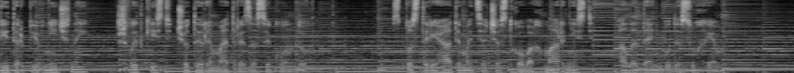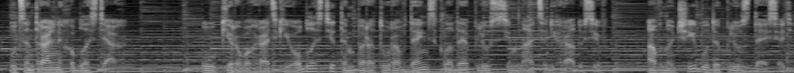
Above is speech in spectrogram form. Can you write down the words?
Вітер північний, швидкість 4 метри за секунду. Спостерігатиметься часткова хмарність, але день буде сухим. У центральних областях. У Кіровоградській області температура в день складе плюс 17 градусів, а вночі буде плюс 10.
